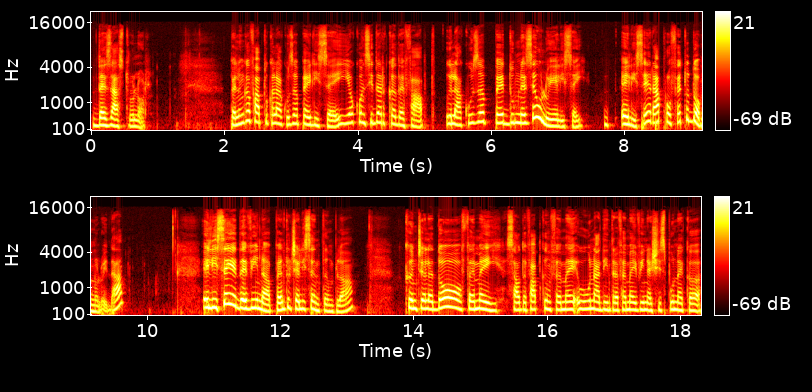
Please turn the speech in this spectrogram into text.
dezastrul lor. pe lângă faptul că îl acuză pe Elisei, eu consider că, de fapt, îl acuză pe Dumnezeul lui Elisei. Elisei era profetul Domnului, da? Elisei e de vină pentru ce li se întâmplă, când cele două femei, sau de fapt când femei, una dintre femei vine și spune că,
